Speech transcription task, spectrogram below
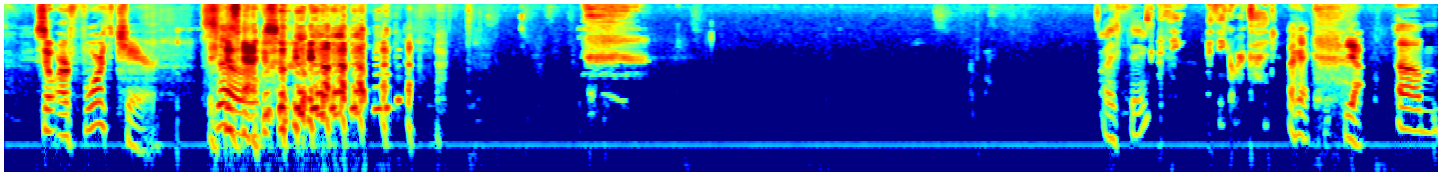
so our fourth chair so... is actually I think. I think I think we're good. Okay. Yeah. Um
